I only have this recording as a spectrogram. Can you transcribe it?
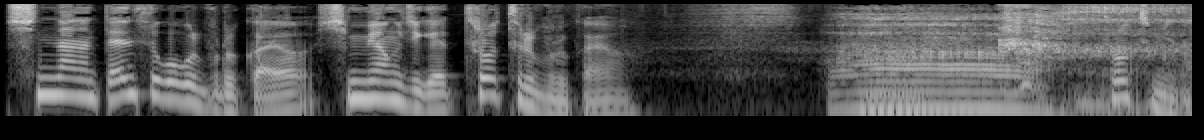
신나는 댄스곡을 부를까요? 신명직의 트로트를 부를까요? 아, 트로트입니다.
